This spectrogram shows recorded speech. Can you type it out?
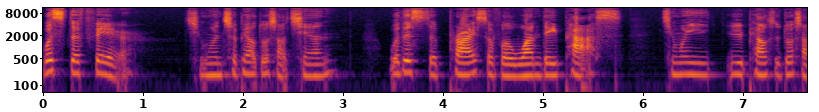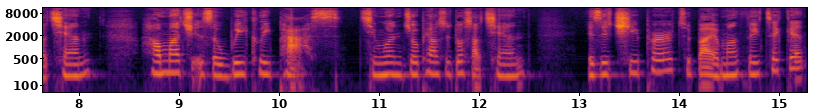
What's the fare？请问车票多少钱？What is the price of a one-day pass？请问一日票是多少钱？How much is a weekly pass？请问周票是多少钱？Is it cheaper to buy a monthly ticket？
